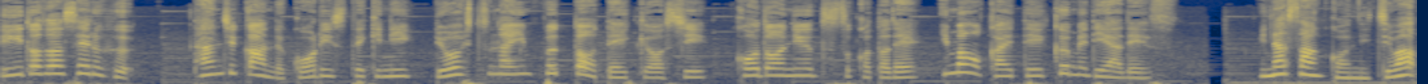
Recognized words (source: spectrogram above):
リード・ザ・セルフ。短時間で効率的に良質なインプットを提供し行動に移すことで今を変えていくメディアです。皆さんこんにちは。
